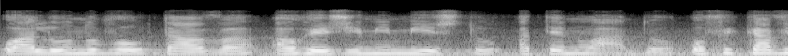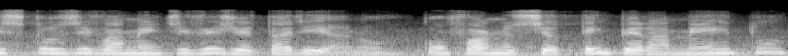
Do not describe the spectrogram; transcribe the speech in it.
o aluno voltava ao regime misto atenuado ou ficava exclusivamente vegetariano, conforme o seu temperamento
